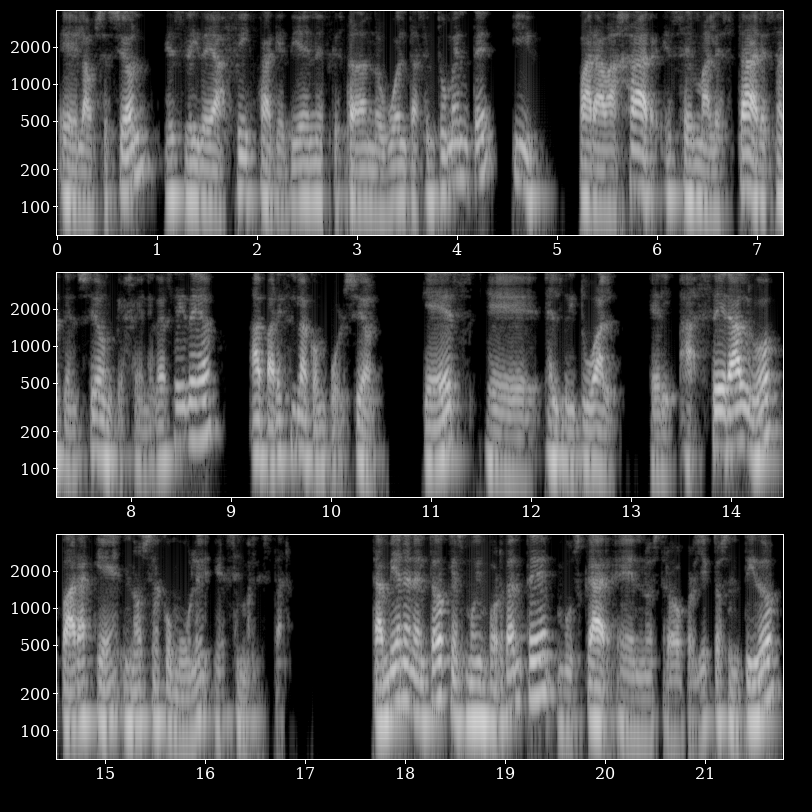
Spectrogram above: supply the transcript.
eh, la obsesión, esa idea fija que tienes que está dando vueltas en tu mente y para bajar ese malestar, esa tensión que genera esa idea, aparece la compulsión, que es eh, el ritual, el hacer algo para que no se acumule ese malestar. También en el TOC es muy importante buscar en nuestro proyecto sentido,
